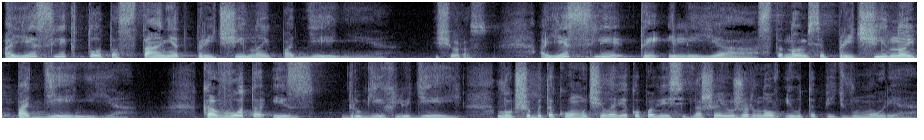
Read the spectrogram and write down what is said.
«А если кто-то станет причиной падения?» Еще раз. «А если ты или я становимся причиной падения кого-то из других людей. Лучше бы такому человеку повесить на шею жернов и утопить в море.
